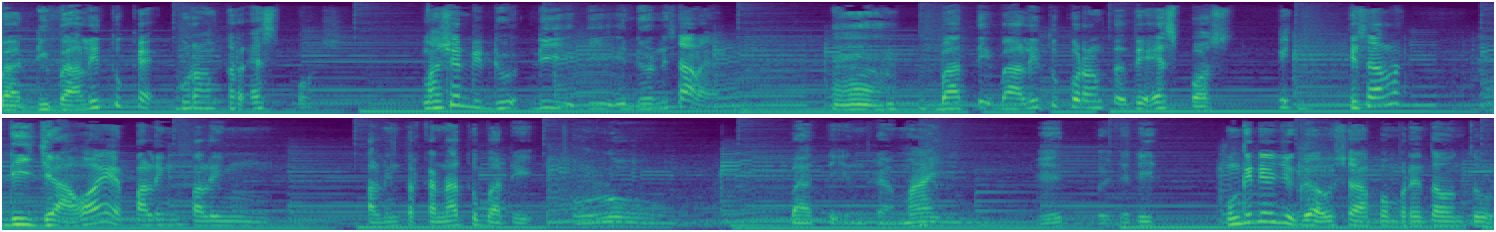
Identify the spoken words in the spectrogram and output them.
ba- di Bali tuh kayak kurang terekspos. Maksudnya di di, di Indonesia lah ya. Nah, Batik Bali tuh kurang ter- terekspos. Misalnya di Jawa ya paling paling paling terkenal tuh batik Solo, batik Indramayu gitu. Jadi mungkin ini juga usaha pemerintah untuk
